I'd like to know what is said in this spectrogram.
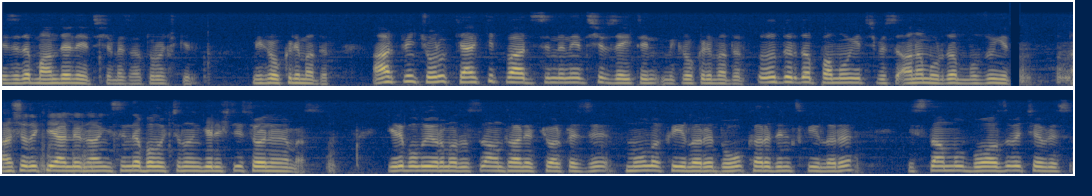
Rize'de mandalina yetişir mesela turunçgil. Mikroklimadır. Artvin, Çoruk, Kerkit Vadisi'nde ne yetişir? Zeytin mikroklimadır. Iğdır'da pamuğun yetişmesi, Anamur'da muzun yetişmesi. Aşağıdaki yerlerin hangisinde balıkçılığın geliştiği söylenemez. Gelibolu Yarımadası, Antalya Körfezi, Muğla kıyıları, Doğu Karadeniz kıyıları, İstanbul Boğazı ve çevresi.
